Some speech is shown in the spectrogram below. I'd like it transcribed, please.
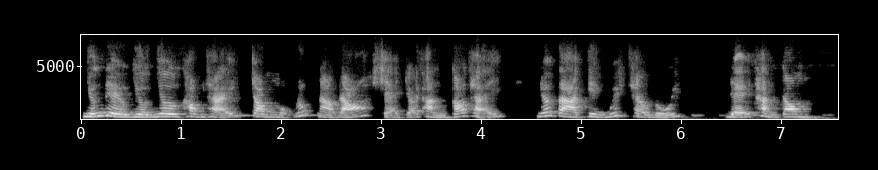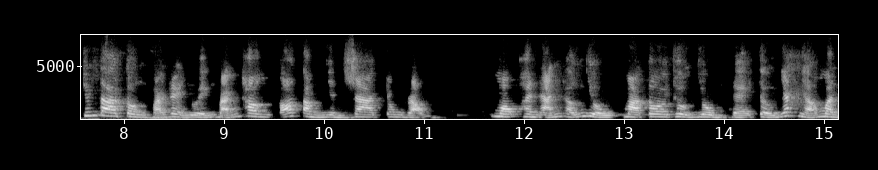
những điều dường như không thể trong một lúc nào đó sẽ trở thành có thể nếu ta kiên quyết theo đuổi để thành công chúng ta cần phải rèn luyện bản thân có tầm nhìn xa trông rộng. Một hình ảnh ẩn dụ mà tôi thường dùng để tự nhắc nhở mình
